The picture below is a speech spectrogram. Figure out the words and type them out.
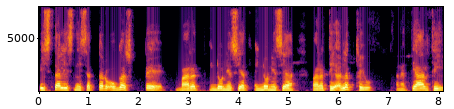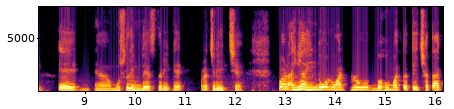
પિસ્તાલીસની સત્તર ઓગસ્ટે ભારત ઇન્ડોનેશિયા ઇન્ડોનેશિયા ભારતથી અલગ થયું અને ત્યારથી એ મુસ્લિમ દેશ તરીકે પ્રચલિત છે. પણ અહીંયા હિન્દુઓનું આટલું બહુમત હતી છતાં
